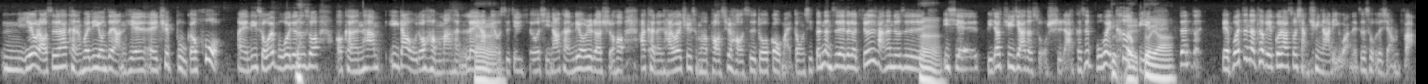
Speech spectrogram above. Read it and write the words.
嗯也有老师他可能会利用这两天哎去补个货，哎你所谓不会就是说哦可能他一到五都很忙很累啊嗯没有时间休息，然后可能六日的时候他可能还会去什么跑去好事多购买东西等等之类，这个就是反正就是嗯一些比较居家的琐事啊，可是不会特别对啊，真的也不会真的特别规划说想去哪里玩的，这是我的想法，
